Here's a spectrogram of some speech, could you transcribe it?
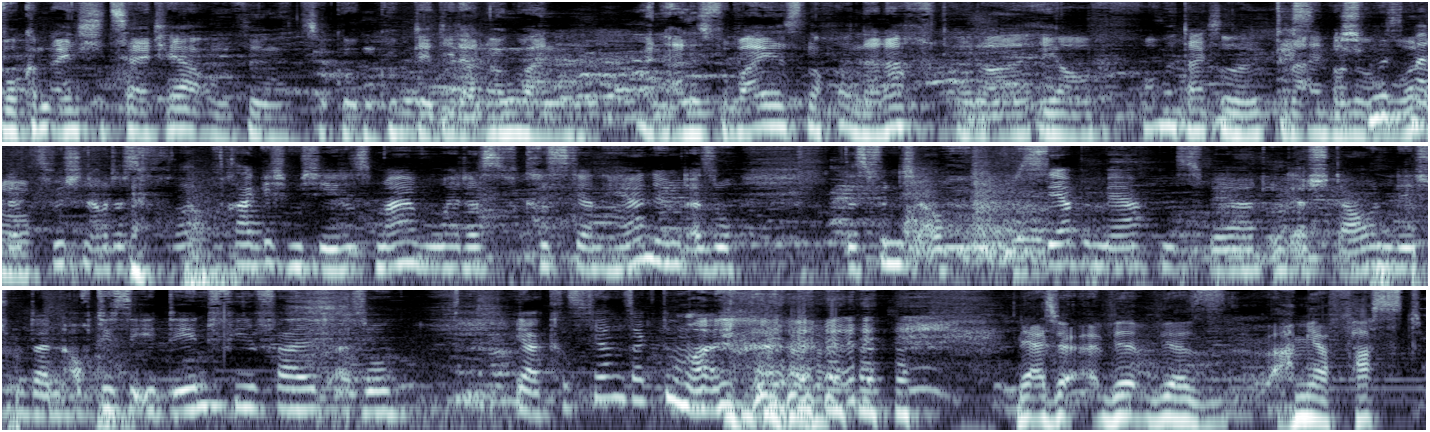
wo kommt eigentlich die Zeit her, um Filme zu gucken? Guckt ihr die dann irgendwann, wenn alles vorbei ist, noch in der Nacht oder eher auch vormittags oder, oder einfach ich nur muss mal dazwischen, aber das frage ich mich jedes Mal, woher das Christian hernimmt. Also das finde ich auch sehr bemerkenswert und erstaunlich und dann auch diese Ideenvielfalt. Also ja, Christian, sag du mal. Ja, also wir, wir haben ja fast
